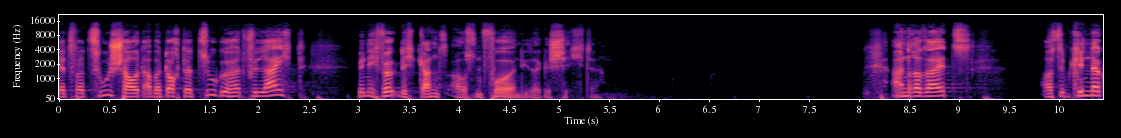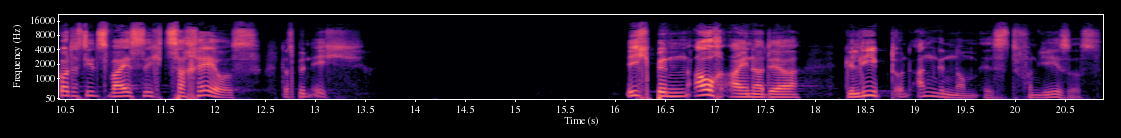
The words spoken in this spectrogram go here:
der zwar zuschaut, aber doch dazugehört. Vielleicht bin ich wirklich ganz außen vor in dieser Geschichte. Andererseits, aus dem Kindergottesdienst weiß ich, Zachäus, das bin ich. Ich bin auch einer, der geliebt und angenommen ist von Jesus.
